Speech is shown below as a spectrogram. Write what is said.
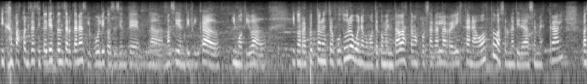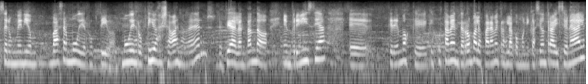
Y capaz con esas historias tan cercanas el público se siente nada, más identificado y motivado. Y con respecto a nuestro futuro, bueno, como te comentaba, estamos por sacar la revista en agosto, va a ser una tirada semestral, va a ser un medio, va a ser muy disruptiva, muy disruptiva, ya van a ver, le estoy adelantando en primicia. Eh, queremos que, justamente rompa los parámetros de la comunicación tradicional,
